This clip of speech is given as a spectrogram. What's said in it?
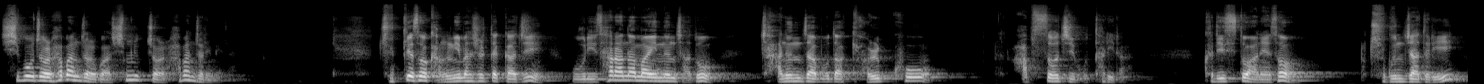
15절 하반절과 16절 하반절입니다. 주께서 강림하실 때까지 우리 살아남아 있는 자도 자는 자보다 결코 앞서지 못하리라. 그리스도 안에서 죽은 자들이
